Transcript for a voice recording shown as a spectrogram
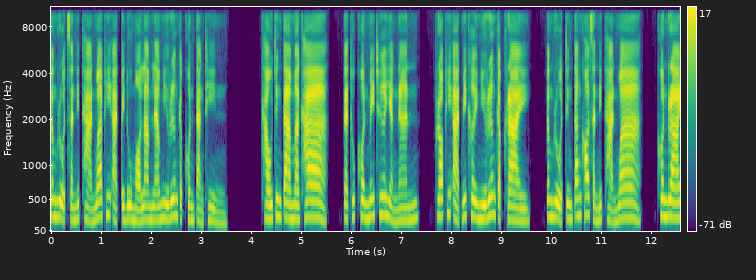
ตำรวจสันนิษฐานว่าพี่อาจไปดูหมอลำแล้วมีเรื่องกับคนต่างถิ่น เขาจึงตามมาฆ่า แต่ทุกคนไม่เชื่ออย่างนั้น เพราะพี่อาจไม่เคยมีเรื่องกับใคร ตำรวจจึงตั้งข้อสันนิษฐานว่า คนร้าย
